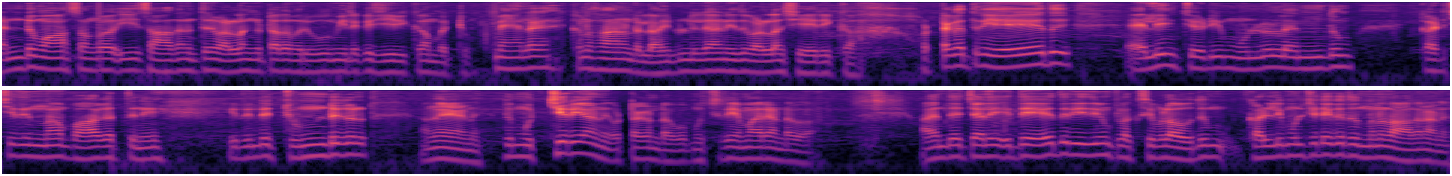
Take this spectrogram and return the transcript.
രണ്ട് മാസം ഈ സാധനത്തിന് വെള്ളം കിട്ടാതെ ഒരു മരുഭൂമിയിലൊക്കെ ജീവിക്കാൻ പറ്റും. മേലെ നിൽക്കുന്ന സാധനം ഉണ്ടല്ലോ അതിന്റെ ഉള്ളിലാണ് ഇത് വെള്ളം ശേഖരിക്കുക. ഒട്ടകത്തിന് ഏത് ഇലയും ചെടിയും മുള്ളുള്ള എന്തും കടിച്ചു തിന്നാൻ പാകത്തിന് ഇതിന്റെ ചുണ്ടുകൾ അങ്ങനെയാണ്. ഇത് മുച്ചിറിയാണ് ഒട്ടകം ഉണ്ടാവുക മുച്ചിറിയന്മാരാണ് ഉണ്ടാവുക. അതെന്താ വെച്ചാൽ ഇത് ഏത് രീതിയിലും ഫ്ലെക്സിബിൾ ആവും ഇത് കള്ളിമുൾച്ചെടിയൊക്കെ തിന്നുന്ന സാധനമാണ്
